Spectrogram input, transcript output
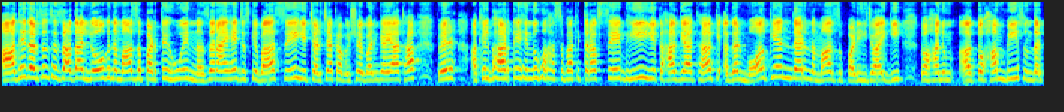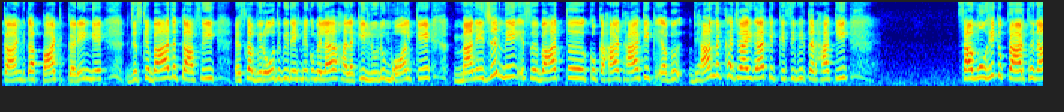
आधे दर्जन से ज़्यादा लोग नमाज़ पढ़ते हुए नज़र आए हैं, जिसके बाद से ये चर्चा का विषय बन गया था। फिर अखिल भारतीय हिंदू महासभा की तरफ़ से भी ये कहा गया था कि अगर मॉल के अंदर नमाज़ पढ़ी जाएगी तो हम तो हम भी सुंदरकांड का पाठ करेंगे। जिसके बाद काफ़ी इसका विरोध भी देखने को मिला। हालाँकि लुलू मॉल के मैनेजर ने इस बात को कहा था कि अब ध्यान रखा जाएगा कि किसी भी तरह की सामूहिक प्रार्थना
